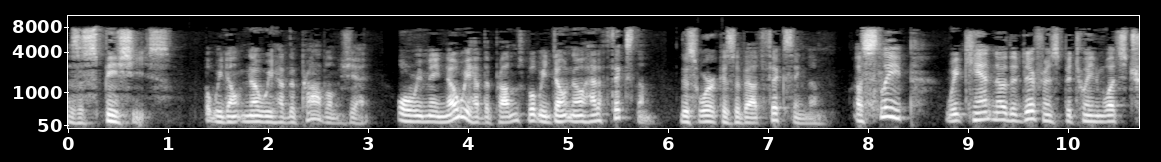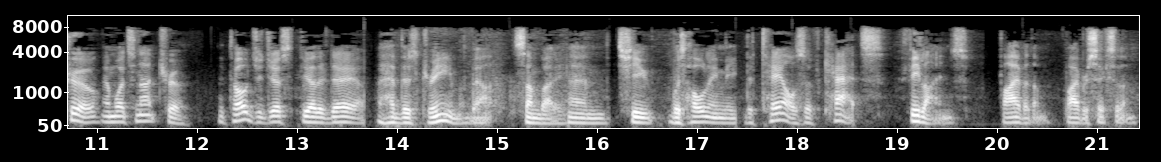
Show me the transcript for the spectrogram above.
as a species, but we don't know we have the problems yet. Or we may know we have the problems, but we don't know how to fix them. This work is about fixing them. Asleep we can't know the difference between what's true and what's not true. I told you just the other day, I had this dream about somebody, and she was holding the, the tails of cats, felines, five of them, five or six of them.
